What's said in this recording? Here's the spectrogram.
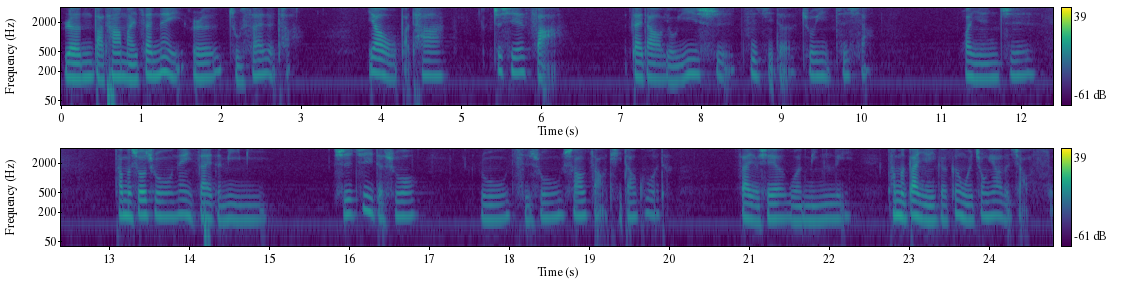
人把它埋在内而阻塞了它，要把它这些法带到有意识自己的注意之下。换言之，他们说出内在的秘密。实际的说，如此书稍早提到过的，在有些文明里。他们扮演一个更为重要的角色。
